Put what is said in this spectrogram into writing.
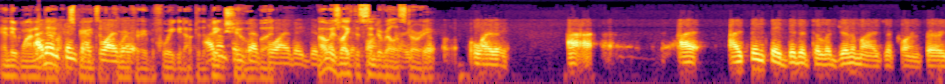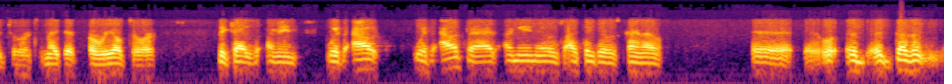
And they wanted I don't that think experience that's of Korn they- before you get out to the I big don't show. think that's but why they did. I always like the Cinderella story. Why they? I, I I think they did it to legitimize the Korn Ferry tour to make it a real tour, because I mean, without without that, I mean, it was. I think it was kind of. Uh, it, it, it doesn't.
